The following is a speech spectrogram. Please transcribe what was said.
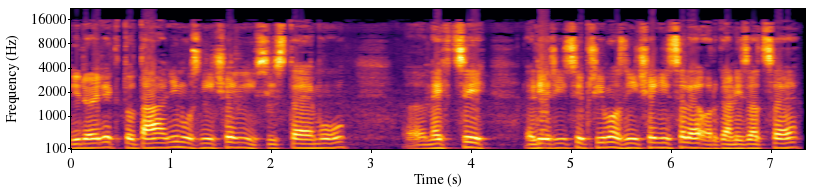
kdy dojde k totálnímu zničení systému, nechci říci přímo zničení celé organizace,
